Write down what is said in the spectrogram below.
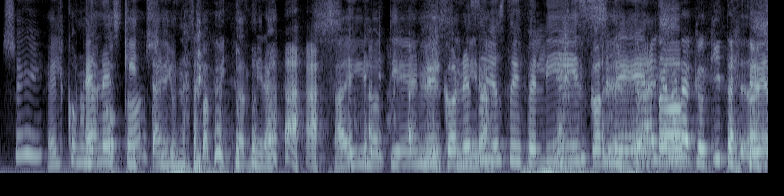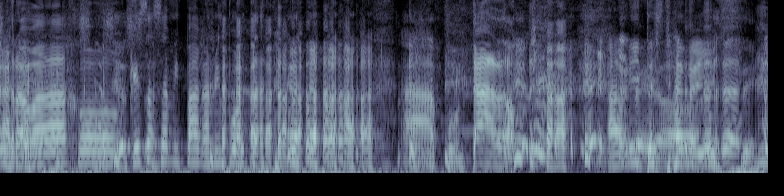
Sí. él con una En esto, coquita sí. y unas papitas, mira, ahí lo tienes. Y con y eso mira. yo estoy feliz, Traigan contento. una coquita. Te doy el trabajo. Sí, sí, que sí. esa sea mi paga, no importa. Apuntado. Ahorita Pero- están ahí. Sí.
